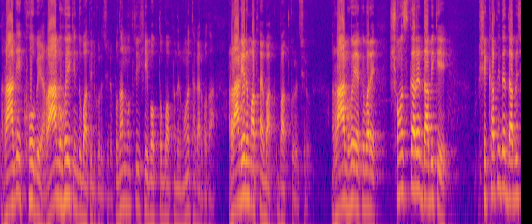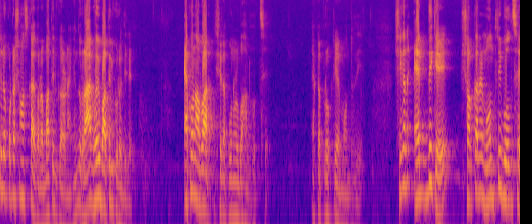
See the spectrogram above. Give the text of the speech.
রাগে ক্ষোভে, রাগ হয়ে কিন্তু বাতিল করেছিল। প্রধানমন্ত্রী সেই বক্তব্য আপনাদের মনে থাকার কথা, রাগের মাথায় বাদ করেছিল। রাগ হয়ে একেবারে সংস্কারের দাবিকে, শিক্ষার্থীদের দাবি ছিল কোটা সংস্কার করা, বাতিল করা না, কিন্তু রাগ হয়ে বাতিল করে দিলেন। এখন আবার সেটা পুনর্বহাল হচ্ছে একটা প্রক্রিয়ার মধ্য দিয়ে। সেখানে একদিকে সরকারের মন্ত্রী বলছে,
